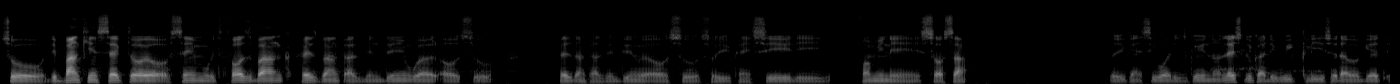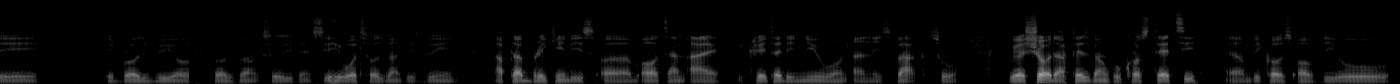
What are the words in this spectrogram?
So the banking sector, same with First Bank. First Bank has been doing well also. First Bank has been doing well also. So you can see the forming a saucer. So you can see what is going on. Let's look at the weekly so that we'll get a a broad view of First Bank. So you can see what First Bank is doing after breaking this um, all-time high. It created a new one and it's back. So we are sure that First Bank will cross 30 um, because of the whole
